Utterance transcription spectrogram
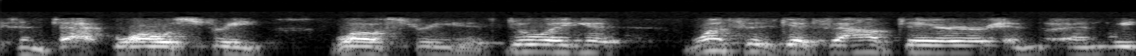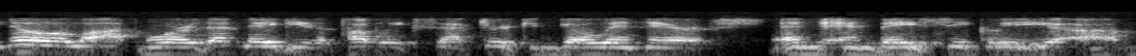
is in fact Wall Street. Wall Street is doing it. Once it gets out there and, and we know a lot more, then maybe the public sector can go in there and, and basically um,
